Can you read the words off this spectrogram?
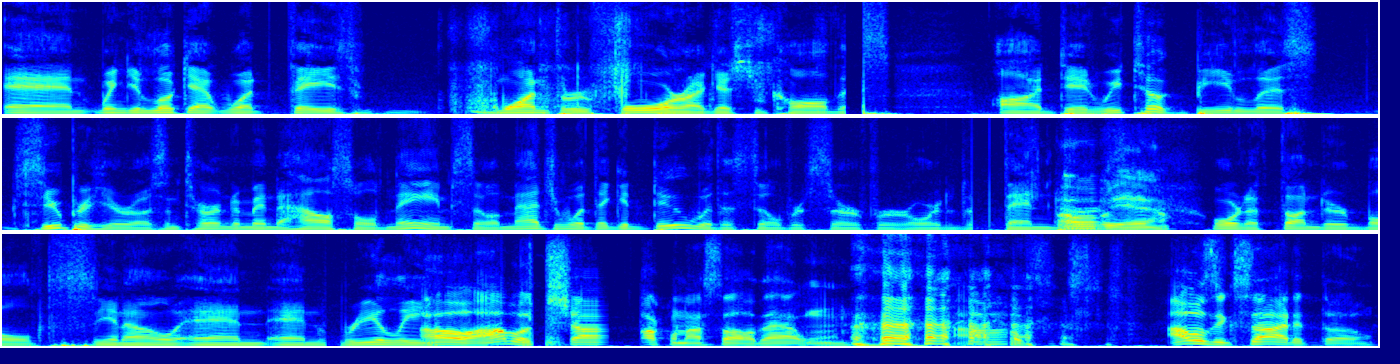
And when you look at what phase one through four, I guess you call this, uh, did we took B-list superheroes and turned them into household names. So imagine what they could do with a Silver Surfer or the Defenders, oh, yeah. or the Thunderbolts, you know, and and really. Oh, I was shocked when I saw that one. I, was, I was excited though.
